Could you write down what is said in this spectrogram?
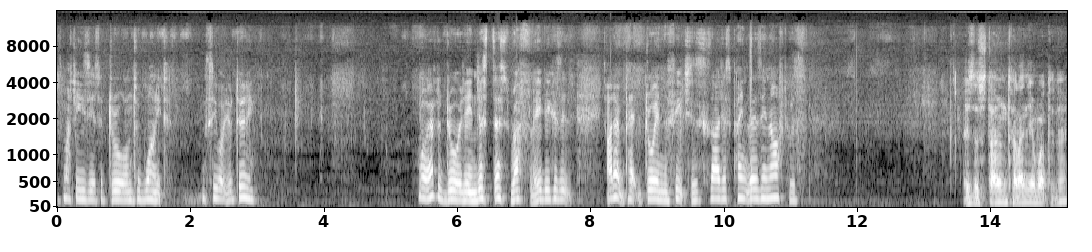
it's much easier to draw onto white and see what you're doing. Well, I have to draw it in just, just roughly because it's, I don't pa draw in the features because I just paint those in afterwards. Is the stone telling you what to do?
